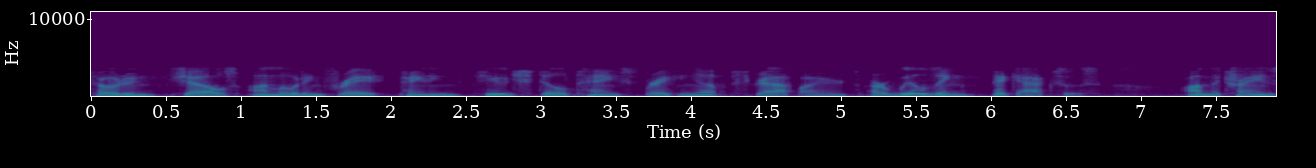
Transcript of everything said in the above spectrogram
toting shells, unloading freight, painting huge steel tanks, breaking up scrap iron, or wielding pickaxes. On the trains,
